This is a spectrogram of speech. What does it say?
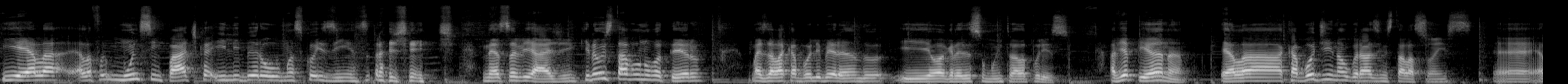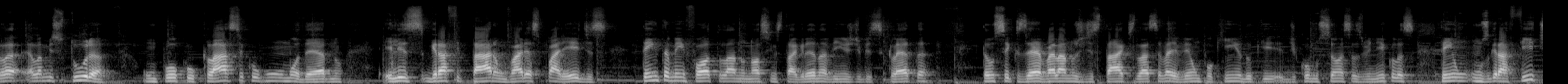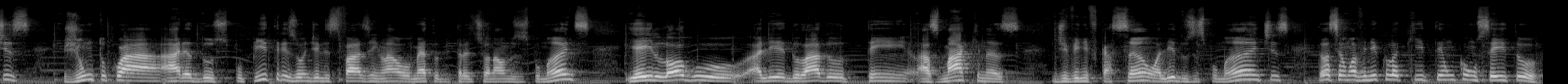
e ela, ela foi muito simpática e liberou umas coisinhas pra gente nessa viagem que não estavam no roteiro, mas ela acabou liberando e eu agradeço muito ela por isso. A Via Piana, ela acabou de inaugurar as instalações, é, ela, ela mistura um pouco o clássico com o moderno, eles grafitaram várias paredes tem também foto lá no nosso Instagram, na Vinhos de Bicicleta. Então, se quiser, vai lá nos destaques, lá você vai ver um pouquinho do que, de como são essas vinícolas. Tem uns grafites junto com a área dos pupitres, onde eles fazem lá o método tradicional nos espumantes. E aí, logo ali do lado, tem as máquinas de vinificação ali dos espumantes. Então, assim, é uma vinícola que tem um conceito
